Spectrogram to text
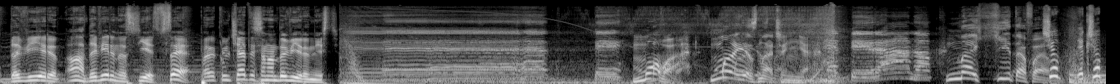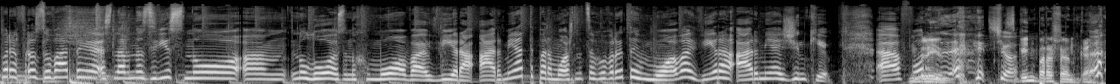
довірен. А, довіреність є. Все, переключайтеся на довіреність. Мова має значення. Хеппі ранок на Хіт FM. Щоб, якщо перефразувати славнозвісну ем, ну, лозунг мова, віра, армія, тепер можна це говорити мова, віра, армія, жінки. А, Блін. Що? Скинь Порошенка.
